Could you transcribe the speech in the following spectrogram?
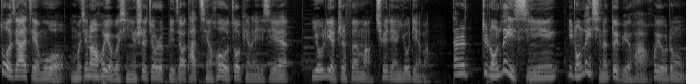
作家节目，我们经常会有个形式，就是比较他前后作品的一些优劣之分嘛，缺点、优点嘛。但是这种类型，一种类型的对比的话，会有种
